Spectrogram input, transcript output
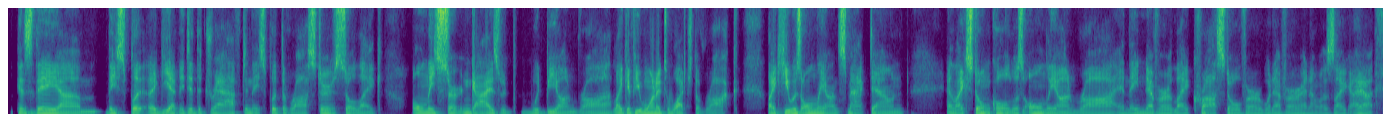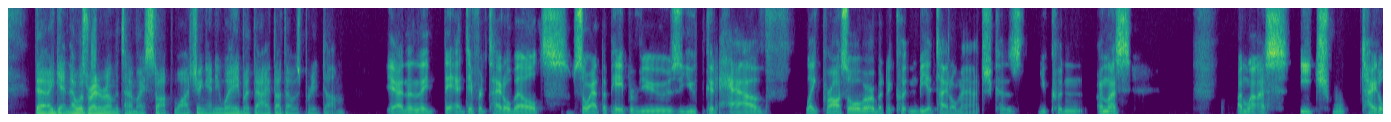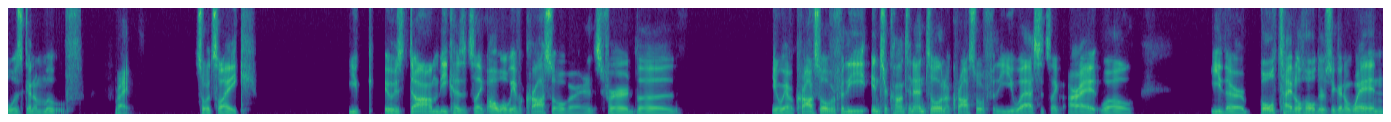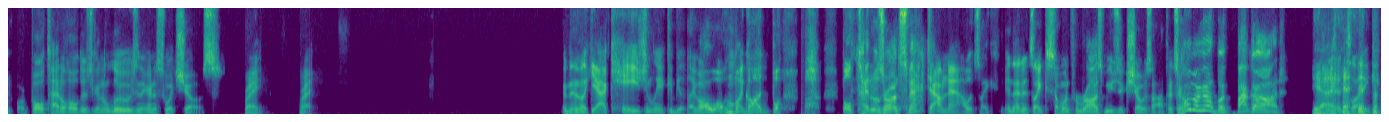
because they um they split like yeah, they did the draft and they split the roster so like only certain guys would would be on Raw. Like if you wanted to watch The Rock, like he was only on SmackDown and like Stone Cold was only on Raw and they never like crossed over or whatever and I was like I uh, that again, that was right around the time I stopped watching anyway, but that, I thought that was pretty dumb. Yeah, and then they they had different title belts. So at the pay per views, you could have like crossover, but it couldn't be a title match because you couldn't unless unless each title was going to move. Right. So it's like you it was dumb because it's like, oh well, we have a crossover and it's for the you know, we have a crossover for the intercontinental and a crossover for the US. It's like, all right, well, either both title holders are going to win or both title holders are going to lose and they're going to switch shows. Right. Right. And then, like, yeah, occasionally it could be like, oh, well, oh my God, bo- both titles are on SmackDown now. It's like, and then it's like someone from Raw's music shows up. It's like, oh my God, but by God. Yeah. And it's like-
